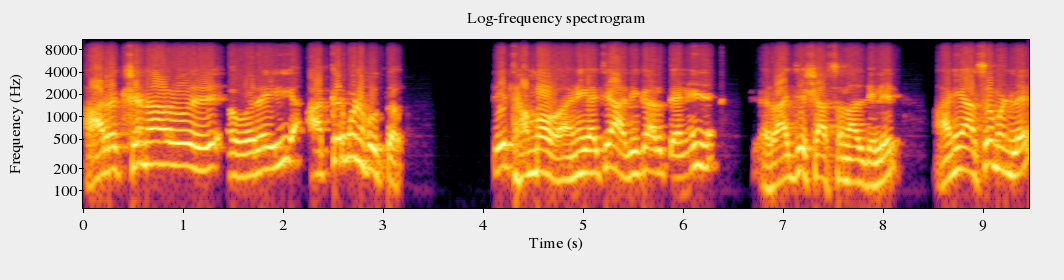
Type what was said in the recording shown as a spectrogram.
आरक्षणावरही आक्रमण होतं. ते थांबावं आणि याचे अधिकार त्यांनी राज्य शासनाला दिलेत. आणि असं म्हणलंय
